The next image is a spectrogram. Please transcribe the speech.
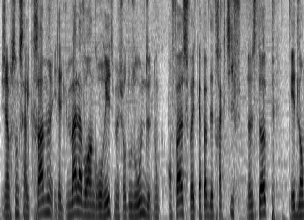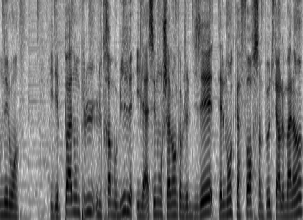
j'ai l'impression que ça le crame. Il a du mal à avoir un gros rythme sur 12 rounds. Donc en face, il faut être capable d'être actif non-stop et de l'emmener loin. Il n'est pas non plus ultra mobile, il est assez nonchalant comme je le disais, tellement qu'à force un peu de faire le malin,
